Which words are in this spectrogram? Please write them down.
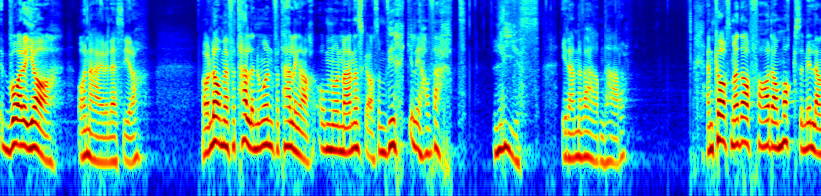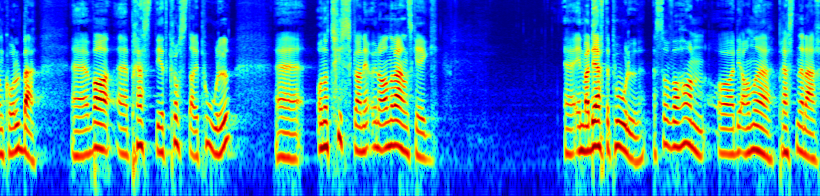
Både ja og nei, vil jeg si. da. Og La meg fortelle noen fortellinger om noen mennesker som virkelig har vært lys i denne verden. her. da. En kar som heter fader Maximilian Kolbe, eh, var eh, prest i et kloster i Polen. Eh, og når Tyskland under andre verdenskrig invaderte Polen, så var han og de andre prestene der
